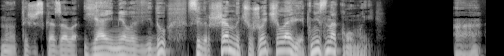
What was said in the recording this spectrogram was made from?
Но ты же сказала, я имела в виду совершенно чужой человек, незнакомый. А,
